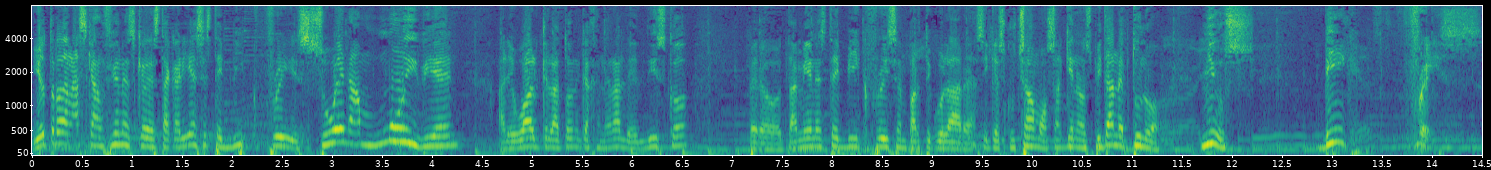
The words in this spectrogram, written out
Y otra de las canciones que destacaría es este Big Freeze. Suena muy bien, al igual que la tónica general del disco, pero también este Big Freeze en particular. Así que escuchamos aquí en el Hospital Neptuno, Muse, Big Freeze.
